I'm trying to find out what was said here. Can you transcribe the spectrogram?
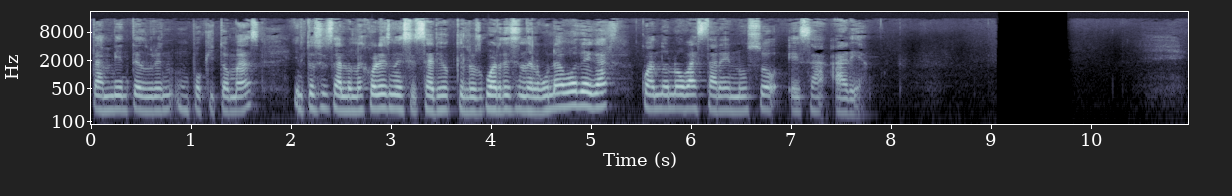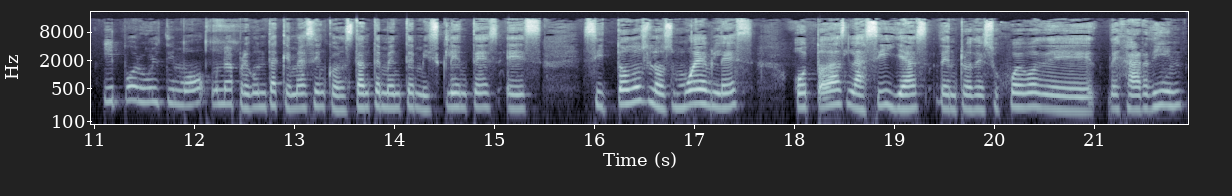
también te duren un poquito más. Entonces a lo mejor es necesario que los guardes en alguna bodega cuando no va a estar en uso esa área. Y por último, una pregunta que me hacen constantemente mis clientes es si todos los muebles o todas las sillas dentro de su juego de, de jardín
